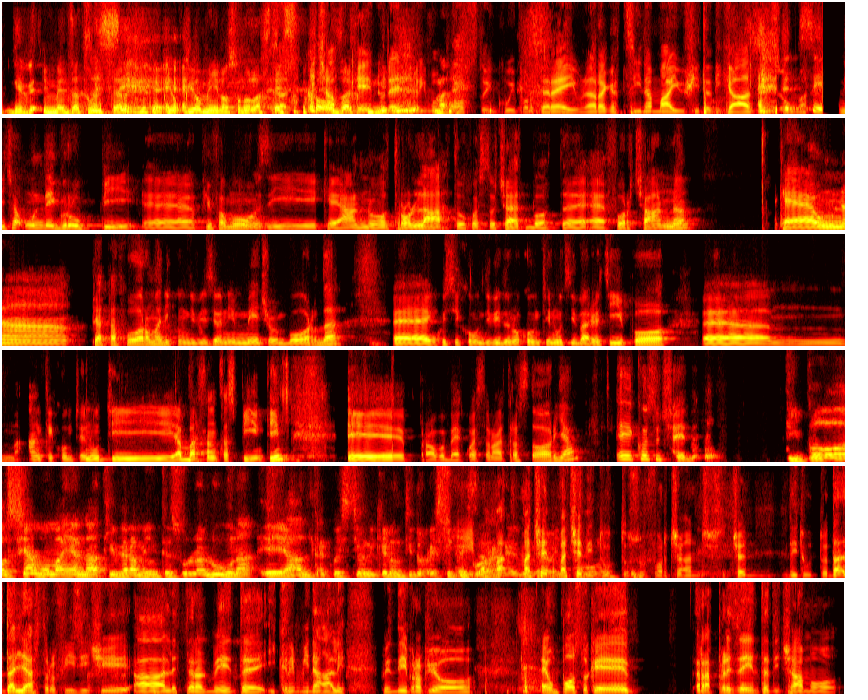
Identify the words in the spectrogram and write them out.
In mezzo a Twitter, sì. che più, più, o meno sono la stessa esatto. cosa. Diciamo che quindi... non è il primo Ma... posto in cui porterei una ragazzina mai uscita di casa, insomma. Sì, diciamo uno dei gruppi eh, più famosi che hanno trollato questo chatbot è 4chan, che è una piattaforma di condivisione in major board eh, in cui si condividono contenuti di vario tipo, ehm, anche contenuti abbastanza spinti. E, però vabbè, questa è un'altra storia. E cosa succede? Tipo, siamo mai andati veramente sulla Luna e altre questioni che non ti dovresti sì, ma, ma, c'è, ma, c'è, di tutto su 4chan, c'è di tutto, da, dagli astrofisici a letteralmente i criminali, quindi proprio è un posto che rappresenta, diciamo,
